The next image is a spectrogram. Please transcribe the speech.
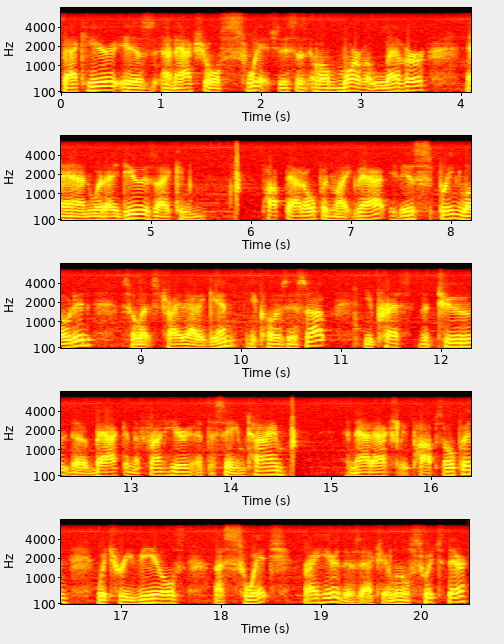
Back here is an actual switch. This is more of a lever, and what I do is I can pop that open like that. It is spring loaded, so let's try that again. You close this up, you press the two, the back and the front here at the same time, and that actually pops open, which reveals a switch right here. There's actually a little switch there,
